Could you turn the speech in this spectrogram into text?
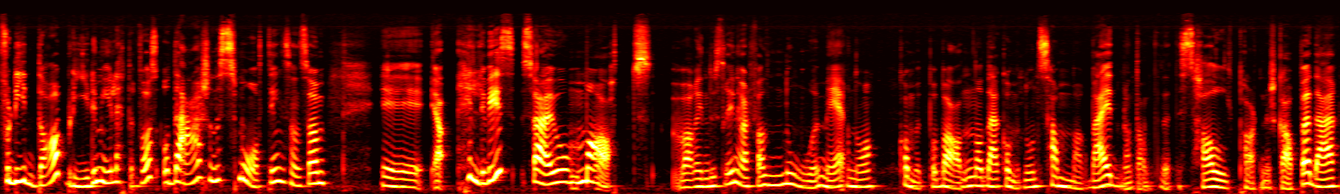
Fordi da blir det mye lettere for oss. Og det er sånne småting sånn som eh, Ja, heldigvis så er jo matvareindustrien i hvert fall noe mer nå kommet på banen, og det er kommet noen samarbeid, bl.a. dette saltpartnerskapet. Der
